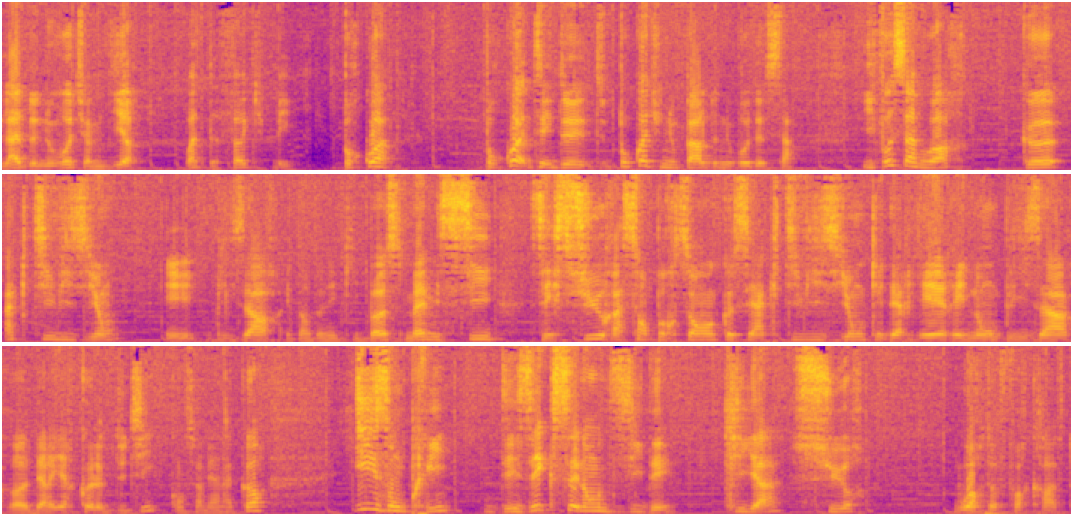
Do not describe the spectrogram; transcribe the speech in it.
Là, de nouveau, tu vas me dire, what the fuck, mais pourquoi pourquoi, pourquoi tu nous parles de nouveau de ça? Il faut savoir que Activision et Blizzard, étant donné qu'ils bossent, même si c'est sûr à 100% que c'est Activision qui est derrière et non Blizzard euh, derrière Call of Duty, qu'on soit bien d'accord, ils ont pris des excellentes idées qu'il y a sur World of Warcraft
